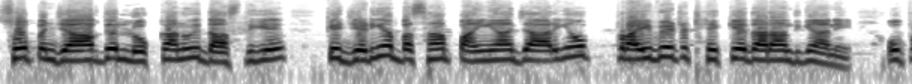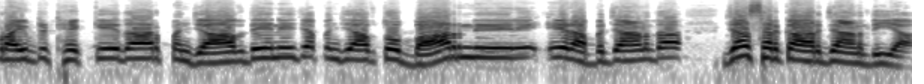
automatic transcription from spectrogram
ਸੋ ਪੰਜਾਬ ਦੇ ਲੋਕਾਂ ਨੂੰ ਇਹ ਦੱਸ ਦਈਏ ਕਿ ਜਿਹੜੀਆਂ ਬੱਸਾਂ ਪਾਈਆਂ ਜਾ ਰਹੀਆਂ, ਉਹ ਪ੍ਰਾਈਵੇਟ ਠੇਕੇਦਾਰਾਂ ਦੀਆਂ ਨੇ। ਉਹ ਪ੍ਰਾਈਵੇਟ ਠੇਕੇਦਾਰ ਪੰਜਾਬ ਦੇ ਨੇ ਜਾਂ ਪੰਜਾਬ ਤੋਂ ਬਾਹਰ ਨੇ ਨੇ, ਇਹ ਰੱਬ ਜਾਣਦਾ ਜਾਂ ਸਰਕਾਰ ਜਾਣਦੀ ਆ।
